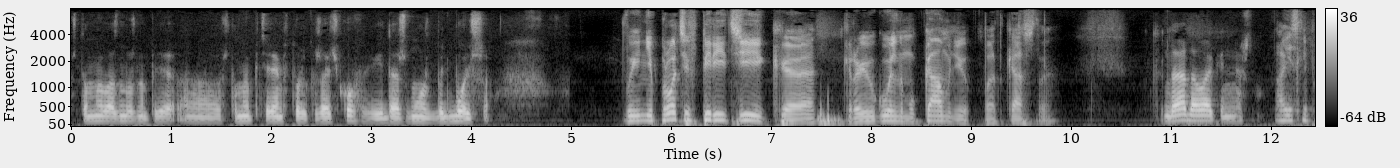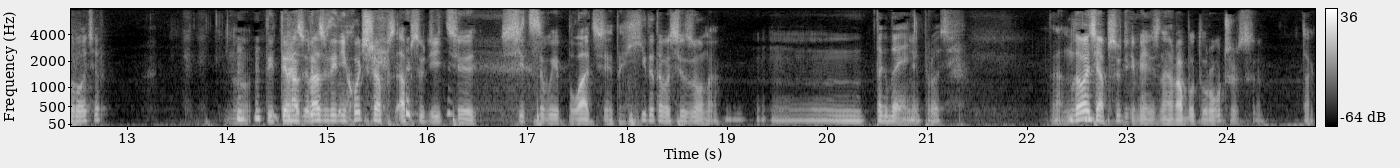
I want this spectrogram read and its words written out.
что мы, возможно, э, что мы потеряем столько же очков и даже, может быть, больше. Вы не против перейти к э, краеугольному камню подкаста? Да, давай, конечно. А если против? Ну, ты, ты раз- разве ты не хочешь обс- обсудить э, ситцевые платья? Это хит этого сезона. Тогда я не против. Да. Ну давайте обсудим, я не знаю, работу Роджерса. так,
